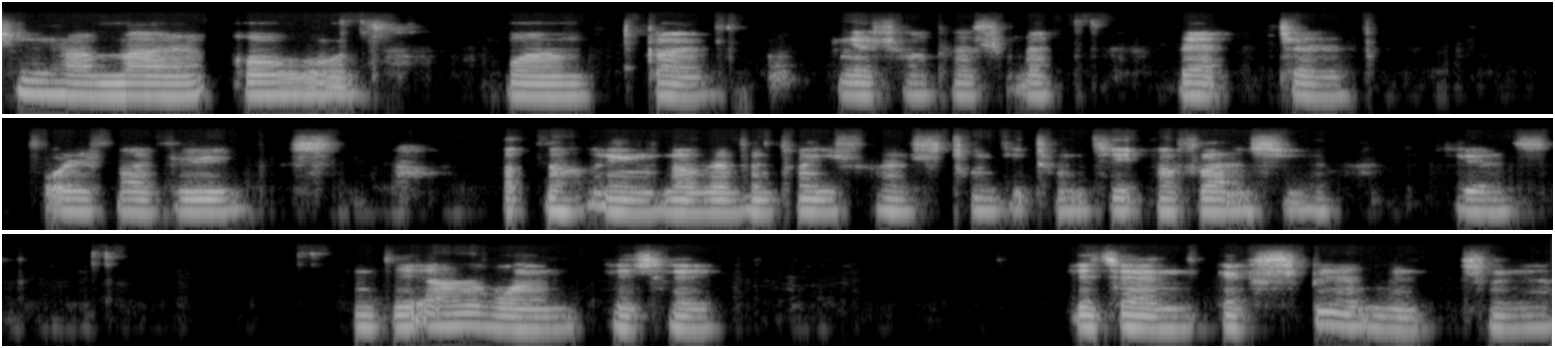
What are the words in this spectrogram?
She had my old one, but your shoulders better. 45 years ago in November 21st, 2020 of last year. Yes. And the other one is a it's an experiment. So yeah.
